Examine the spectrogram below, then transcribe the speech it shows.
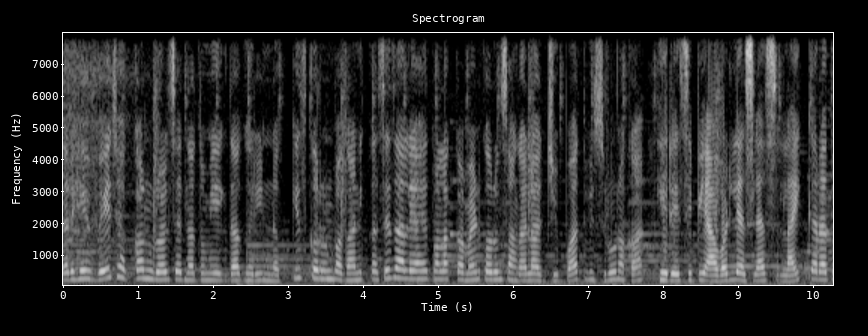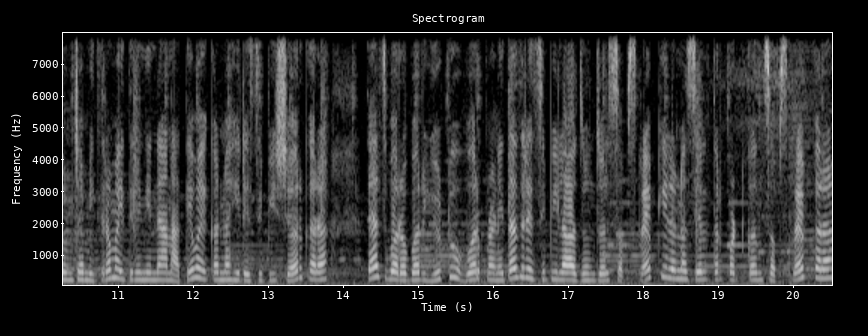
तर हे वेज हक्का नूडल्स आहेत ना तुम्ही एकदा घरी नक्कीच करून बघा. आणि कसे झाले आहेत मला कमेंट करून सांगायला अजिबात विसरू नका. ही रेसिपी आवडली असल्यास लाईक करा. तुमच्या मित्रमैत्रिणींना नातेवाईकांना ही रेसिपी शेअर करा. त्याचबरोबर यूट्यूबवर प्रणिताज रेसिपीला अजून जर सबस्क्राईब केलं नसेल तर पटकन सबस्क्राईब करा.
